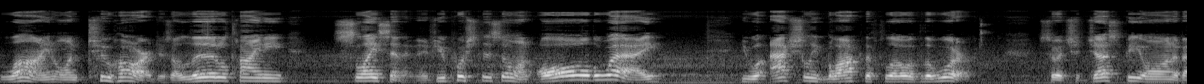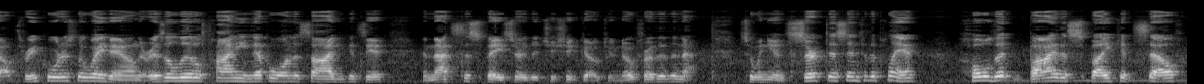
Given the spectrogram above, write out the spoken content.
line on too hard. There's a little tiny slice in it. And if you push this on all the way, you will actually block the flow of the water. So it should just be on about three quarters of the way down. There is a little tiny nipple on the side, you can see it, and that's the spacer that you should go to, no further than that. So when you insert this into the plant, hold it by the spike itself,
